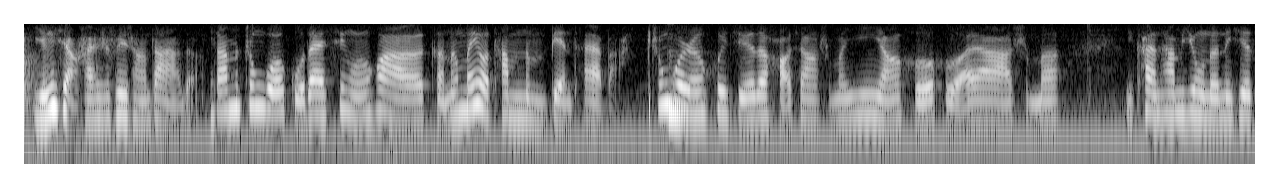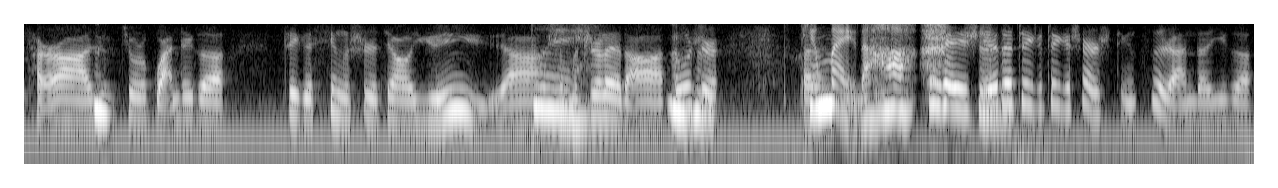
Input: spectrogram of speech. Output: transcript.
影响还是非常大的。咱们中国古代性文化可能没有他们那么变态吧。中国人会觉得好像什么阴阳和合呀，什么，你看他们用的那些词儿啊，就是管这个这个姓氏叫云雨啊，什么之类的啊，都是、挺美的哈。呃对，是觉得这个这个事儿是挺自然的一个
